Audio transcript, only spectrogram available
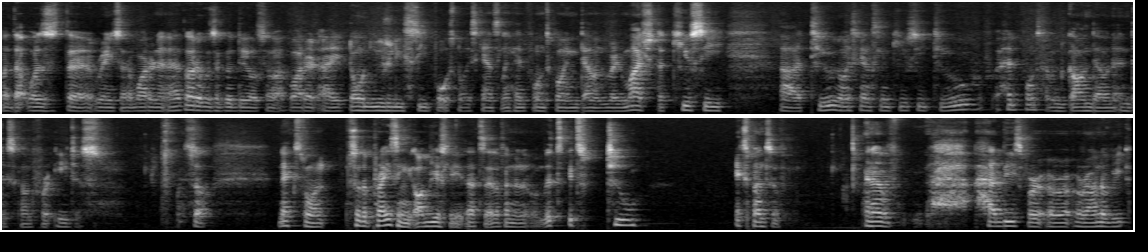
But that was the range that I bought it. And I thought it was a good deal, so I bought it. I don't usually see Bose noise canceling headphones going down very much. The QC uh, 2 noise canceling QC2 headphones haven't gone down in discount for ages. So Next one. So the pricing, obviously, that's elephant in the room. It's it's too expensive, and I've had these for around a week.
